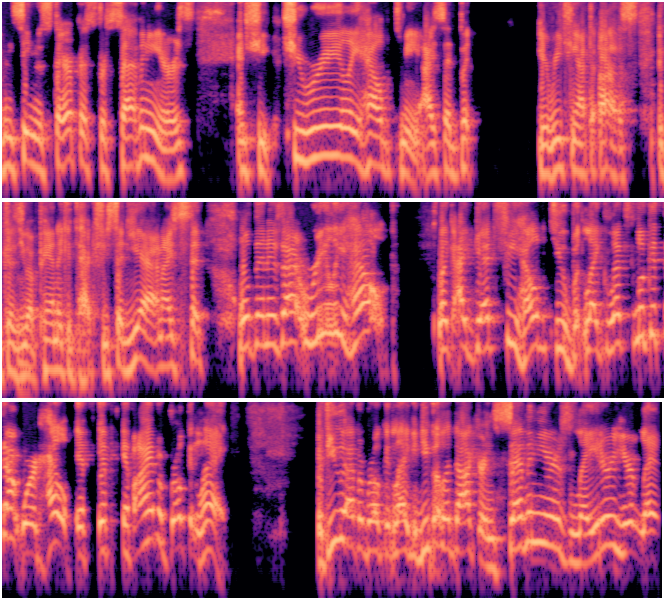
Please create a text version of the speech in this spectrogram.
I've been seeing this therapist for seven years. And she she really helped me. I said, but you're reaching out to us because you have panic attacks. She said, Yeah. And I said, Well, then is that really help? Like I get she helped you, but like let's look at that word help. If if if I have a broken leg, if you have a broken leg and you go to the doctor and seven years later your leg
